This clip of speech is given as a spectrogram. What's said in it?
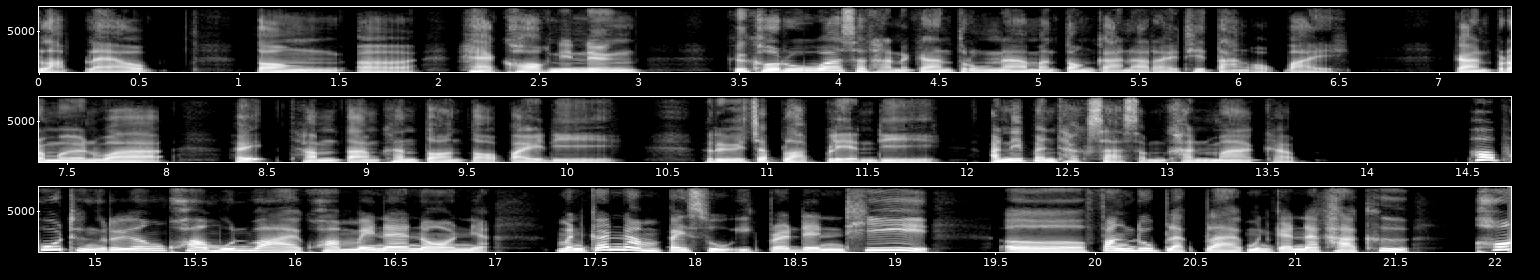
ปรับแล้ว ต้องเอ่อแหกคอกนิดนึง คือเขารู้ว่าสถานการณ์ตรงหน้ามันต้องการอะไรที่ต่างออกไป การประเมินว่า เฮ้ยทำตามขั้นตอนต่อไปดี หรือจะปรับเปลี่ยนดี อันนี้เป็นทักษะสำคัญมากครับ พอพูดถึงเรื่องความวุ่นวายความไม่แน่นอนเนี่ย มันก็นำไปสู่อีกประเด็นที่เอ่อฟังดูแปลกๆ เหมือนกันนะคะ คือ ข้อ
